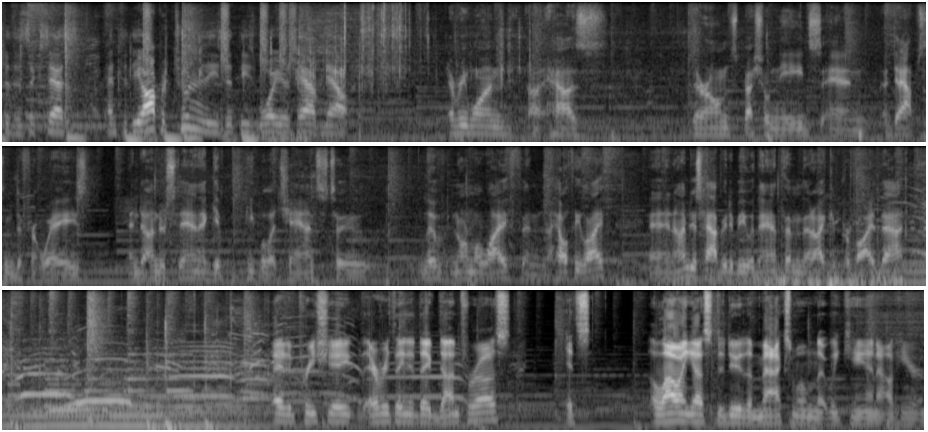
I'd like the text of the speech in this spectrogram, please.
to the success and to the opportunities that these warriors have now. Everyone uh, has their own special needs and adapts in different ways. And to understand and give people a chance to live normal life and a healthy life. And I'm just happy to be with Anthem that I can provide that. I appreciate everything that they've done for us. It's allowing us to do the maximum that we can out here.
